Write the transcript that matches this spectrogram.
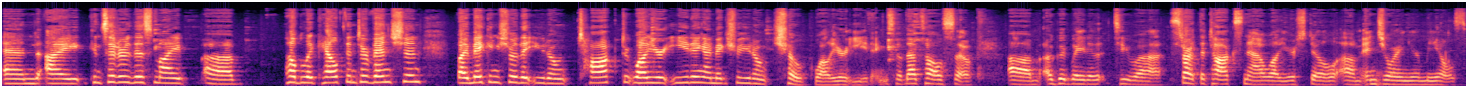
And I consider this my uh, public health intervention by making sure that you don't talk to, while you're eating. I make sure you don't choke while you're eating. So that's also um, a good way to, to uh, start the talks now while you're still um, enjoying your meals.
